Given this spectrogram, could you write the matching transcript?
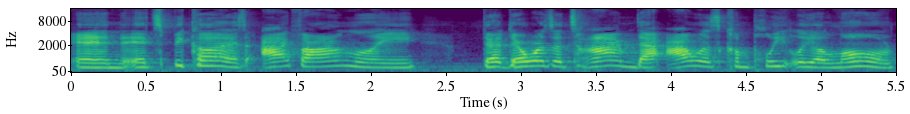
And it's because i finally that there was a time that I was completely alone.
